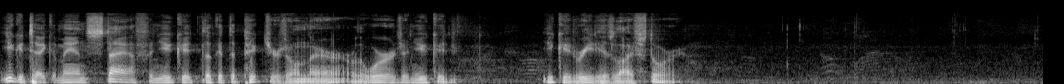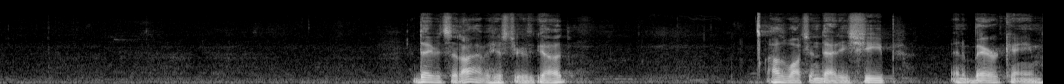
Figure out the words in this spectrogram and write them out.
You could take a man's staff and you could look at the pictures on there or the words and you could you could read his life story. David said, I have a history with God. I was watching daddy's sheep, and a bear came.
